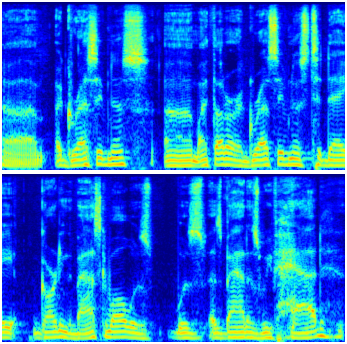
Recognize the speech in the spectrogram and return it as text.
um, aggressiveness. Um, I thought our aggressiveness today guarding the basketball was was as bad as we've had.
